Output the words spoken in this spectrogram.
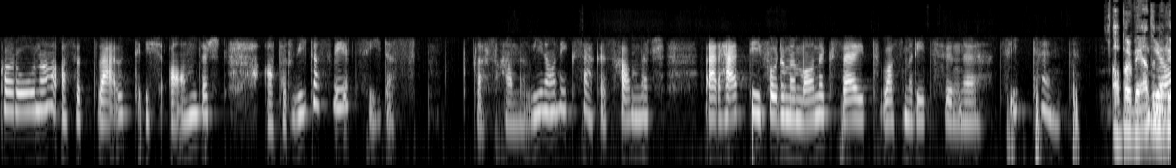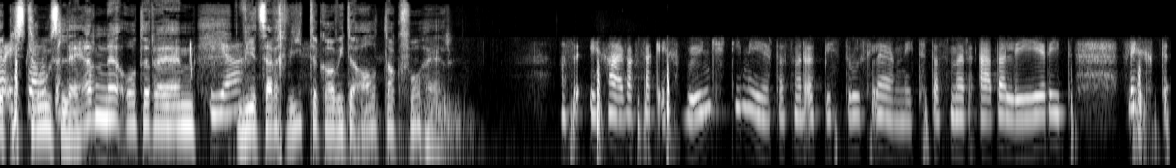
Corona. Also die Welt ist anders. Aber wie das wird sein, das, das kann man wie noch nicht sagen. Das kann man, wer hätte vor einem Monat gesagt, was wir jetzt für eine Zeit haben? Aber werden ja, wir etwas daraus lernen oder ähm, ja. wird es einfach weitergehen wie der Alltag vorher? Also ich habe einfach gesagt, ich wünschte mir, dass wir etwas daraus lernen, dass wir eben lehren. Vielleicht,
